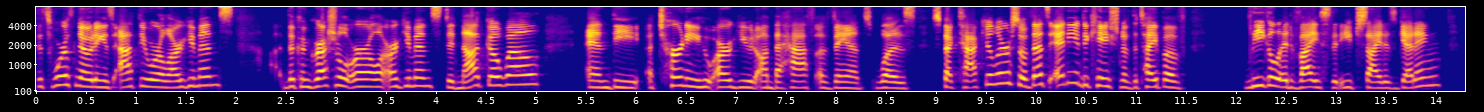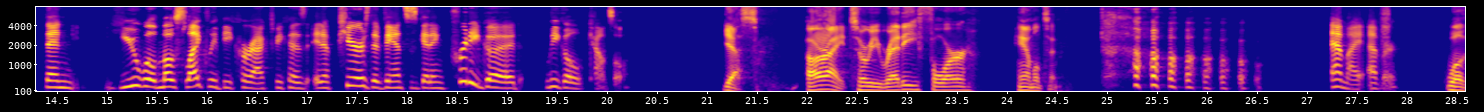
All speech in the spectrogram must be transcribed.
that's worth noting is at the oral arguments, the congressional oral arguments did not go well. and the attorney who argued on behalf of Vance was spectacular. So if that's any indication of the type of legal advice that each side is getting, then you will most likely be correct because it appears that Vance is getting pretty good legal counsel. Yes. All right. So are we ready for Hamilton? Am I ever? Well,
